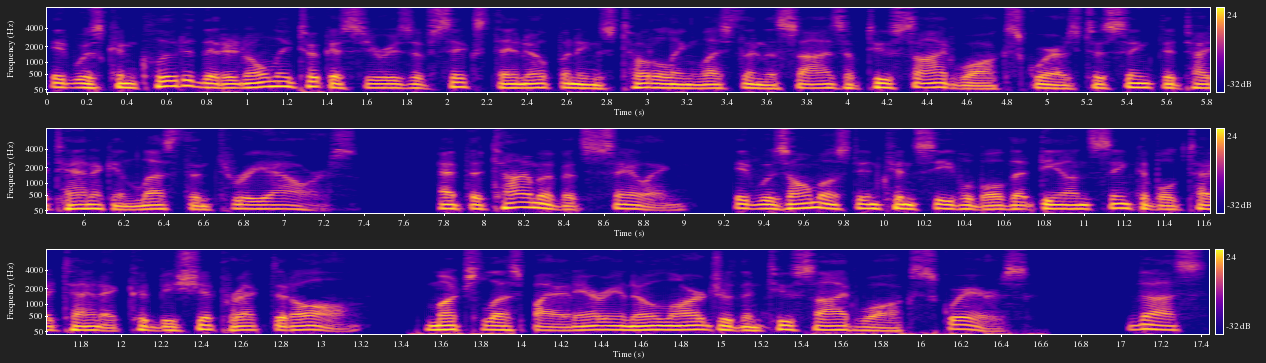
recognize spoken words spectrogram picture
it was concluded that it only took a series of six thin openings totaling less than the size of two sidewalk squares to sink the Titanic in less than three hours. At the time of its sailing, it was almost inconceivable that the unsinkable Titanic could be shipwrecked at all, much less by an area no larger than two sidewalk squares. Thus,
